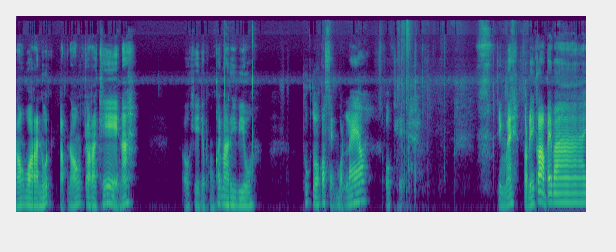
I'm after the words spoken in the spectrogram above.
น้องวรนุชกับน้องจระเข้นะ โอเค เดี๋ยวผมค่อยมารีวิว ทุกตัวก็เสร็จหมดแล้ว โอเค จริงไหมตอนนี้ก็บ๊ายบาย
